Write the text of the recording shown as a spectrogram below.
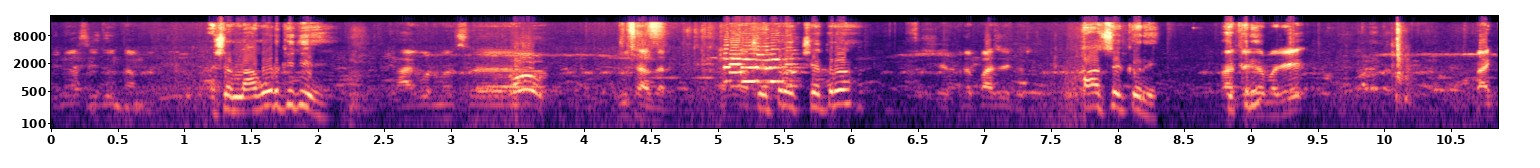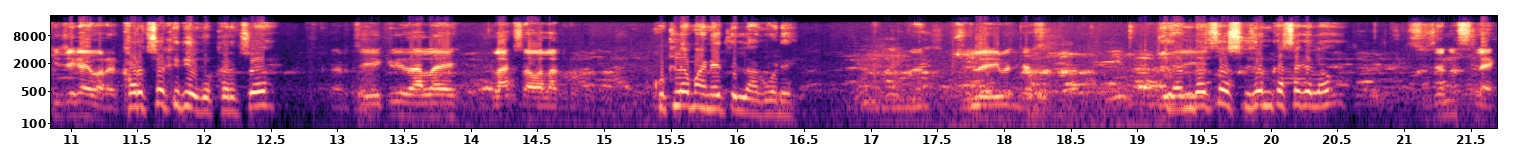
तीन वाजता इथून थांबलो. अशा लागवड किती आहे? लागवड मग अं, वीस हजार. आहे. क्षेत्र क्षेत्र? क्षेत्र पाच एकर. पाच एकर आहे. पाच एकर? म्हणजे बाकीचे काय वरायटी खर्च किती येतो? खर्च? खर्च एकरी झालाय लाख सव्वा लाख रुपये. कुठल्या महिन्यातील लागवड आहे? जुलै म्हणजे यंदाचा सीझन कसा गेला सीझनच स्लॅक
